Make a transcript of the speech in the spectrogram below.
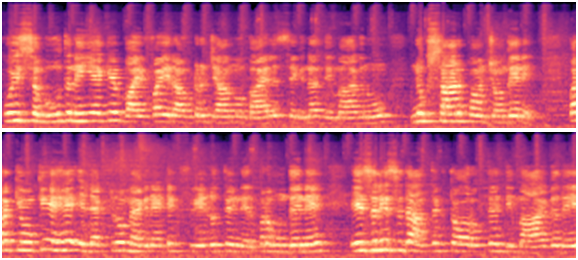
ਕੋਈ ਸਬੂਤ ਨਹੀਂ ਹੈ ਕਿ ਵਾਈਫਾਈ ਰਾਊਟਰ ਜਾਂ ਮੋਬਾਈਲ ਸਿਗਨਲ ਦਿਮਾਗ ਨੂੰ ਨੁਕਸਾਨ ਪਹੁੰਚਾਉਂਦੇ ਨੇ। ਪਰ ਕਿਉਂਕਿ ਇਹ ਇਲੈਕਟ੍ਰੋਮੈਗਨੈਟਿਕ ਫੀਲਡ ਉੱਤੇ ਨਿਰਭਰ ਹੁੰਦੇ ਨੇ, ਇਸ ਲਈ ਸਿਧਾਂਤਕ ਤੌਰ ਉੱਤੇ ਦਿਮਾਗ ਦੇ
